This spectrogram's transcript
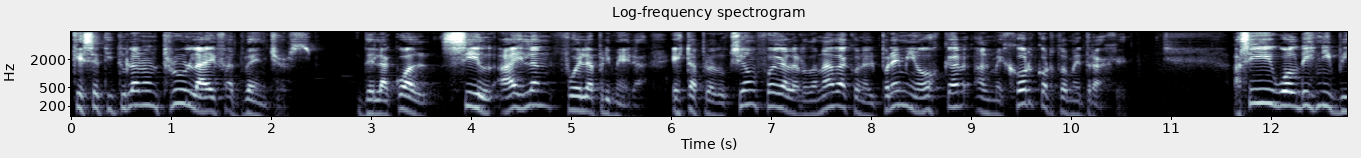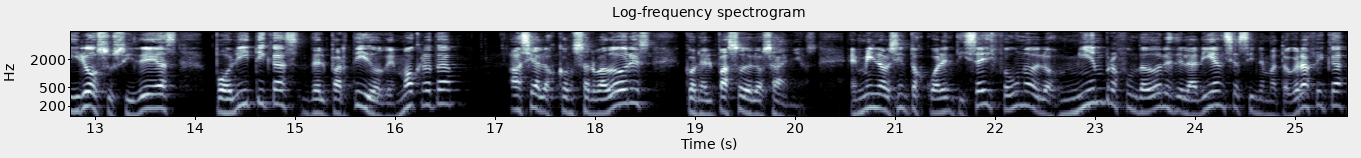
que se titularon True Life Adventures. de la cual Seal Island fue la primera. Esta producción fue galardonada con el premio Oscar al mejor cortometraje. Así, Walt Disney viró sus ideas políticas del Partido Demócrata hacia los conservadores con el paso de los años. En 1946 fue uno de los miembros fundadores de la Alianza Cinematográfica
